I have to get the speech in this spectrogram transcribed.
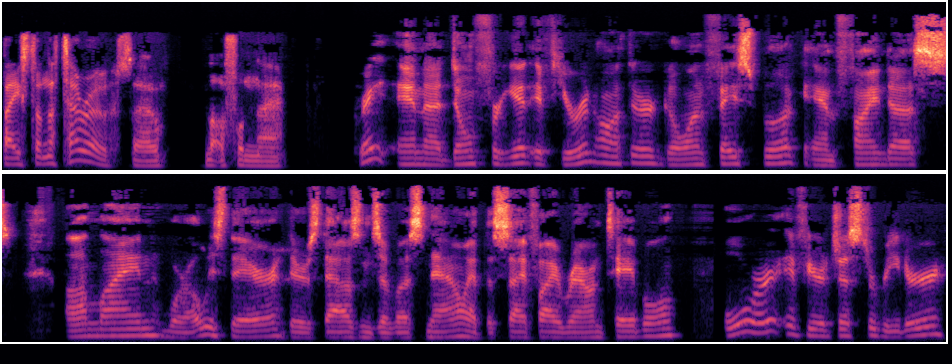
based on the tarot. So a lot of fun there. Great. And uh, don't forget, if you're an author, go on Facebook and find us online. We're always there. There's thousands of us now at the Sci Fi Roundtable. Or if you're just a reader,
